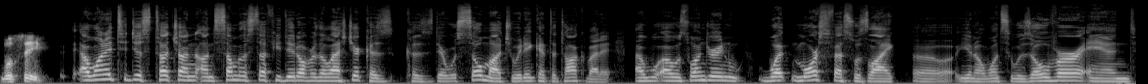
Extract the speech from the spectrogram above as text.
We'll see. I wanted to just touch on, on some of the stuff you did over the last year because because there was so much we didn't get to talk about it. I, w- I was wondering what Morsefest was like, uh, you know, once it was over, and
